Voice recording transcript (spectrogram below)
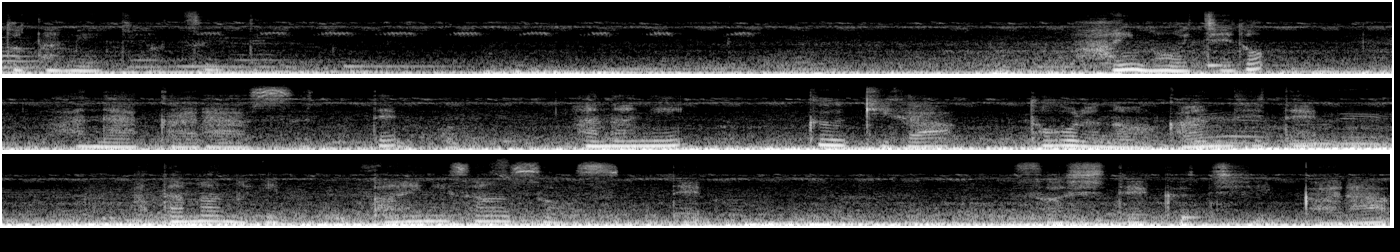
あとため息をついてはいもう一度。鼻から吸って鼻に空気が通るのを感じて頭のいっぱいに酸素を吸ってそして口から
